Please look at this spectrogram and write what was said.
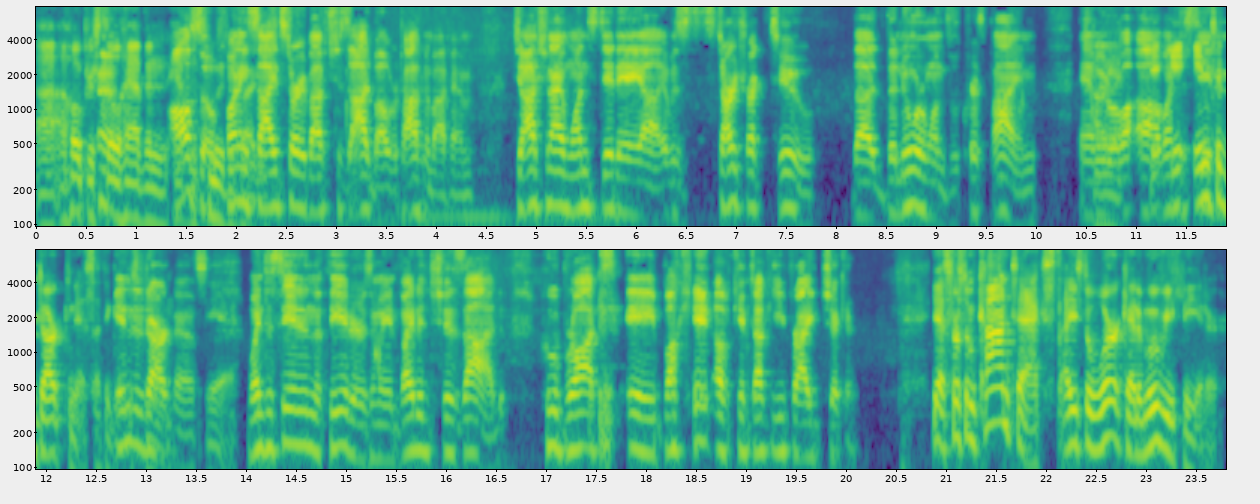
I hope you're still having. having Also, funny parties. side story about Shazad while we're talking about him. Josh and I once did a. Uh, it was Star Trek Two, the the newer ones with Chris Pine, and we were uh, I- went I- to see into it, darkness. I think. it into darkness. Yeah. Went to see it in the theaters, and we invited Shazad, who brought a bucket of Kentucky Fried Chicken. Yes. For some context, I used to work at a movie theater,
